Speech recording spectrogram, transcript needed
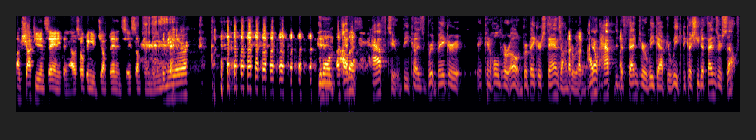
I'm shocked you didn't say anything. I was hoping you'd jump in and say something mean to me there. you know, I don't have to because Britt Baker can hold her own. Britt Baker stands on her own. I don't have to defend her week after week because she defends herself.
